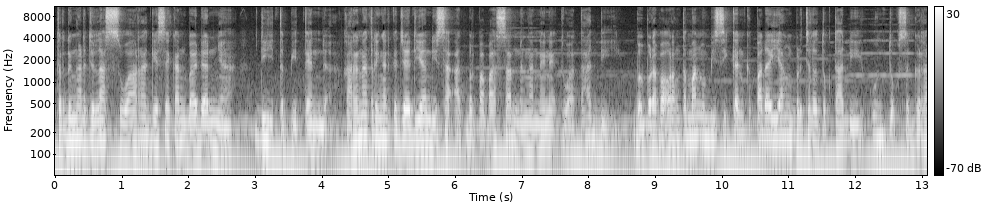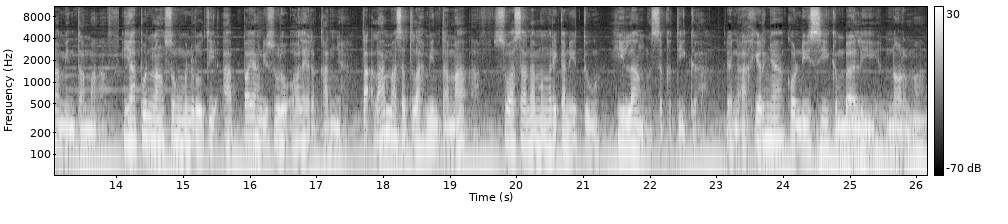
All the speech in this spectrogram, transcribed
Terdengar jelas suara gesekan badannya di tepi tenda karena teringat kejadian di saat berpapasan dengan nenek tua tadi. Beberapa orang teman membisikkan kepada yang berceletuk tadi untuk segera minta maaf. Ia pun langsung menuruti apa yang disuruh oleh rekannya. Tak lama setelah minta maaf, suasana mengerikan itu hilang seketika. Dan akhirnya kondisi kembali normal.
